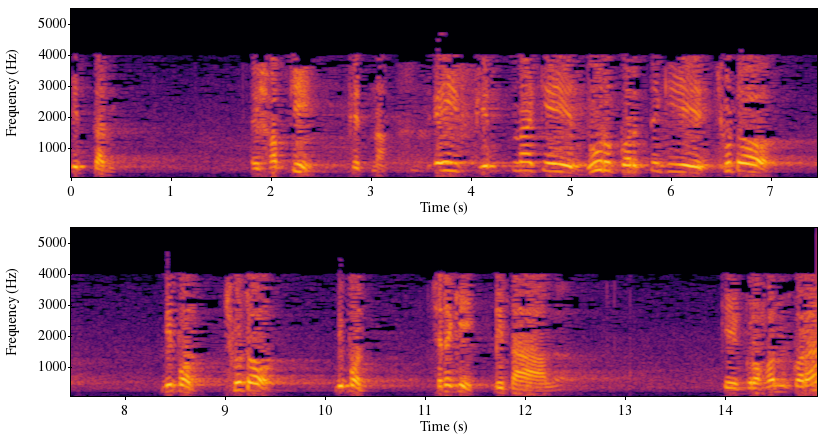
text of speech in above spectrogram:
ইত্যাদি। এই সব কি? ফিতনা। এই ফিতনাকে দূর করতে গিয়ে ছোট বিপদ ছোট বিপদ, সেটা কি? বিতাল। কে গ্রহণ করা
